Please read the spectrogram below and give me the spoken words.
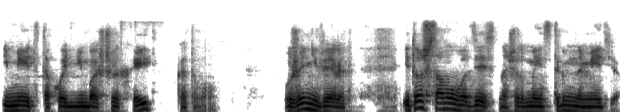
имеют такой небольшой хейт к этому, уже не верят. И то же самое вот здесь, насчет мейнстримного медиа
